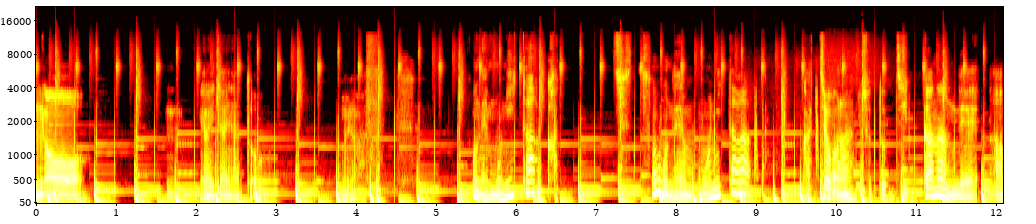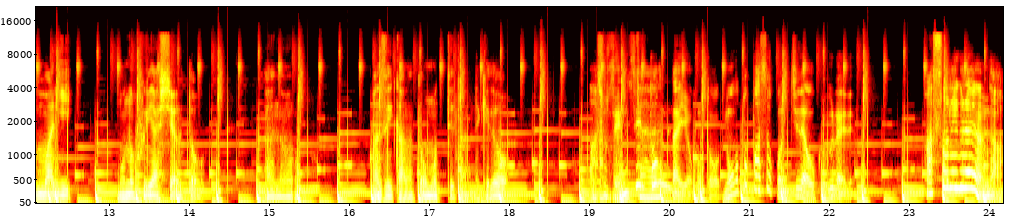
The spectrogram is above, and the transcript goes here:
うんおーうん。やりたいなと思います。そうね、モニター買っそうね、モニター買っちゃおうかな。ちょっと実家なんで、あんまり物増やしちゃうと、あの、まずいかなと思ってたんだけど、あ、そう全然取んないよ、ほんと。ノートパソコン1台置くぐらいで。だあ、それぐらいなんだ。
